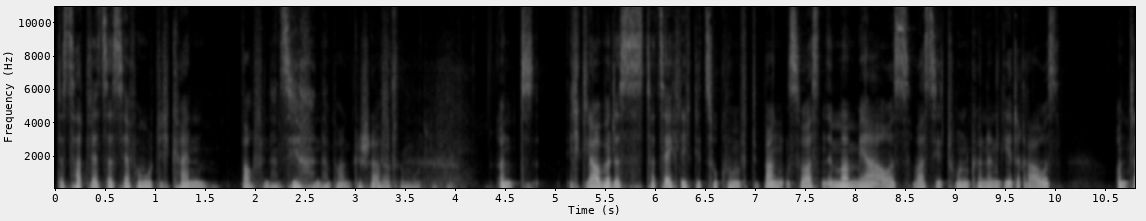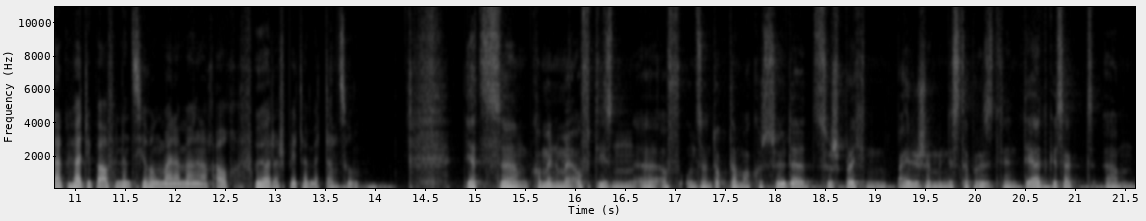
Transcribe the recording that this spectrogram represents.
Das hat letztes Jahr vermutlich kein Baufinanzierer in der Bank geschafft. Ja, vermutlich. Ja. Und ich glaube, das ist tatsächlich die Zukunft. Die Banken sourcen immer mehr aus. Was sie tun können, geht raus. Und da gehört die Baufinanzierung meiner Meinung nach auch früher oder später mit dazu. Mhm. Jetzt ähm, kommen wir nochmal auf diesen, äh, auf unseren Dr. Markus Söder zu sprechen, bayerischer Ministerpräsident. Der hat gesagt, ähm,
